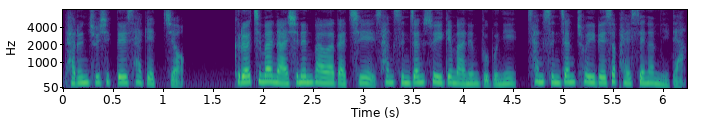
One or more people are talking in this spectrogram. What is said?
다른 주식들 사겠죠. 그렇지만 아시는 바와 같이 상승장 수익의 많은 부분이 상승장 초입에서 발생합니다.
